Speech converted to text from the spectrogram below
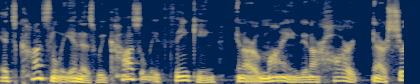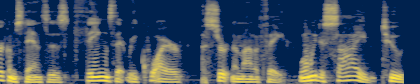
It's constantly in us. We constantly thinking in our mind, in our heart, in our circumstances, things that require a certain amount of faith. When we decide to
